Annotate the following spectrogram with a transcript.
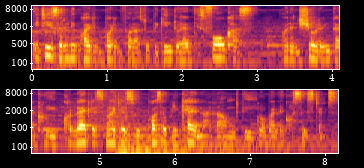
It is really quite important for us to begin to have this focus on ensuring that we collect as much as we possibly can around the global ecosystems.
